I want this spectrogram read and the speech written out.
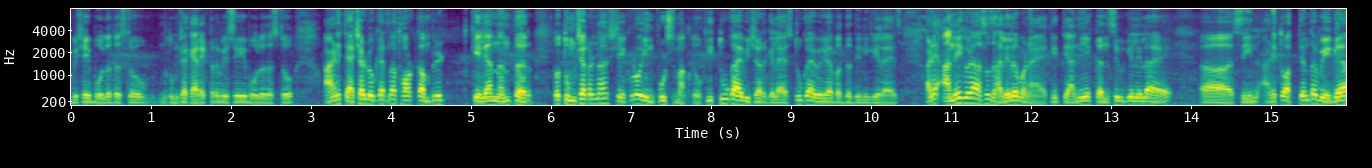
विषयी बोलत असतो तुमच्या कॅरेक्टरविषयी बोलत असतो आणि त्याच्या डोक्यातला थॉट कंप्लीट केल्यानंतर तो तुमच्याकडनं शेकडो इनपुट्स मागतो की तू काय विचार केला आहेस तू काय वेगळ्या पद्धतीने केला आहेस आणि अनेक वेळा असं झालेलं पण आहे की त्यांनी एक कन्सिव्ह केलेला आहे सीन आणि तो अत्यंत वेगळ्या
